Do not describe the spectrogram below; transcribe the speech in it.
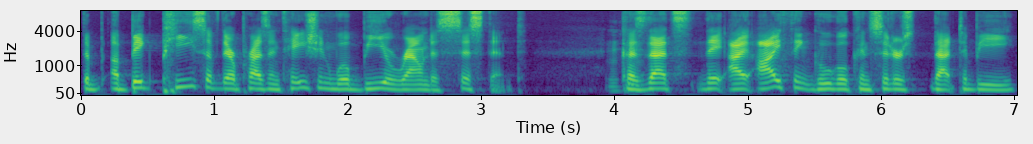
the, a big piece of their presentation will be around Assistant mm-hmm. because that's they I, I think google considers that to be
